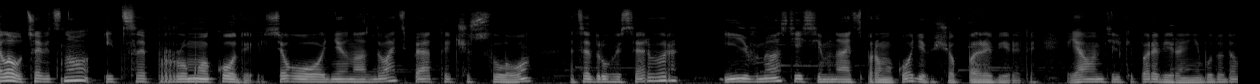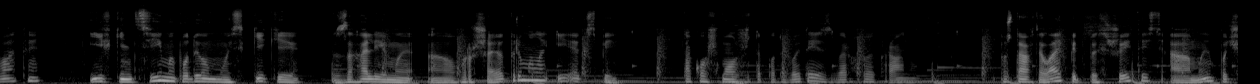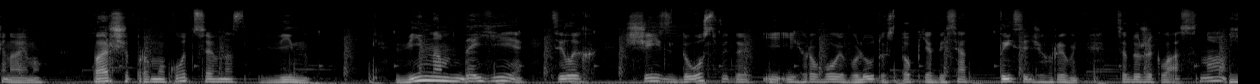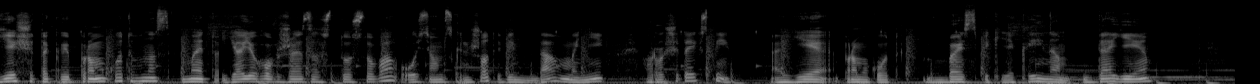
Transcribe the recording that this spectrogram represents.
Hello, це від і це промокоди. Сьогодні у нас 25 число, це другий сервер, і в нас є 17 промокодів, щоб перевірити. Я вам тільки перевірені буду давати. І в кінці ми подивимось, скільки взагалі ми е, грошей отримали і XP. Також можете подивитись зверху екрану. Поставте лайк, підпишитесь, а ми починаємо. Перший промокод це в нас він. Він нам дає цілих 6 досвіду і ігрової валюти 150 тисяч гривень. Це дуже класно. Є ще такий промокод в нас метод. Я його вже застосував. Ось вам скріншот. Він дав мені гроші та XP. Є промокод Безпік, який нам дає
